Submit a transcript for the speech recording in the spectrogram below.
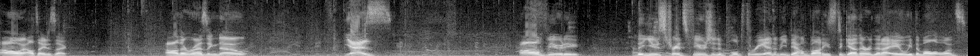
Oh, I'll take a sec. Oh, they're resing. No! Yes! Oh, beauty! They used transfusion and pulled three enemy down bodies together, and then I AoE'd them all at once.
